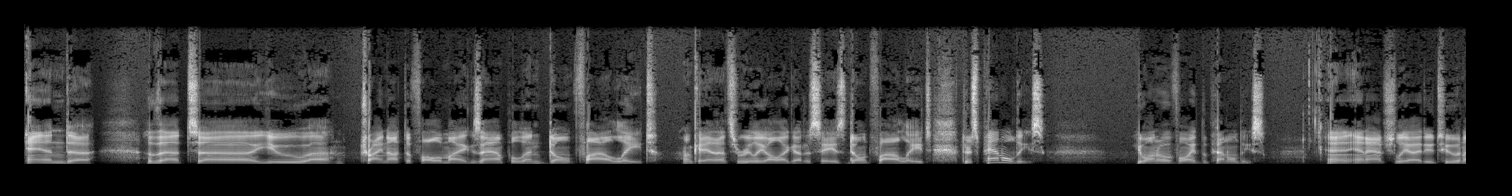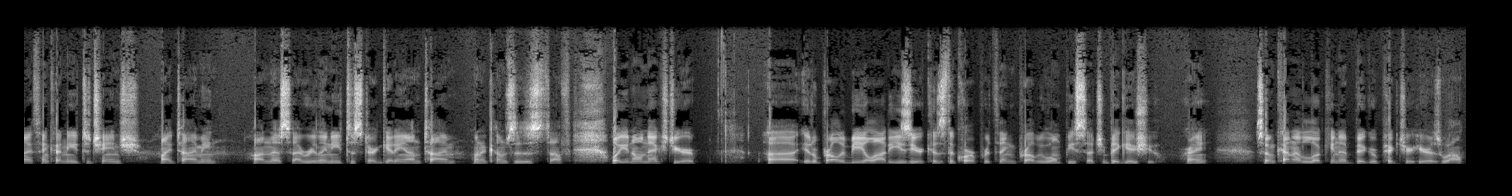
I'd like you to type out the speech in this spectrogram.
and uh, that uh, you uh, try not to follow my example and don't file late. Okay, that's really all I got to say is don't file late. There's penalties. You want to avoid the penalties. And, and actually, I do too, and I think I need to change my timing on this. I really need to start getting on time when it comes to this stuff. Well, you know, next year, uh, it'll probably be a lot easier because the corporate thing probably won't be such a big issue, right? So I'm kind of looking at bigger picture here as well.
